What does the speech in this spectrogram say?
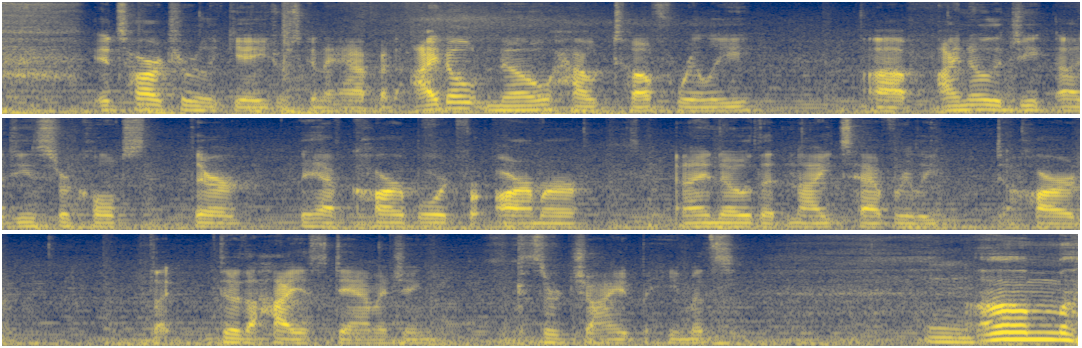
it's hard to really gauge what's going to happen. I don't know how tough really uh, I know the G- uh, Genestealer cults, they're, they have cardboard for armor, and I know that knights have really hard, like, they're the highest damaging, because they're giant behemoths. Mm. Um,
